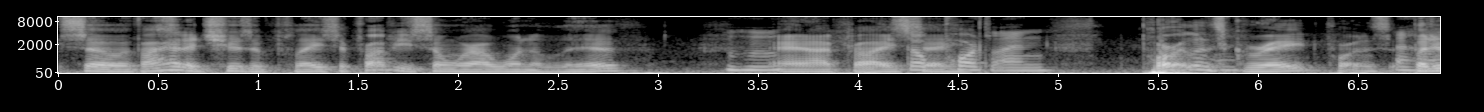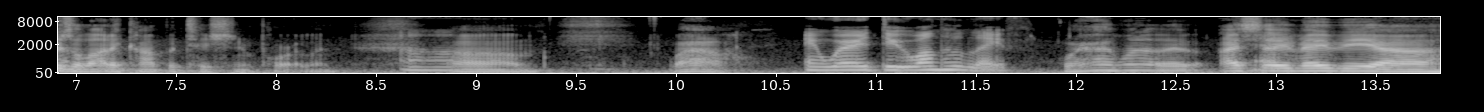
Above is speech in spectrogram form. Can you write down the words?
so if I had to choose a place, it'd probably be somewhere I want to live, hmm and I'd probably So say Portland. Portland's great. Portland's, but there's a Uh-huh. lot of competition in Portland. Uh-huh. Um, wow. and where do you want to live? Where I want to live? I say maybe uh,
